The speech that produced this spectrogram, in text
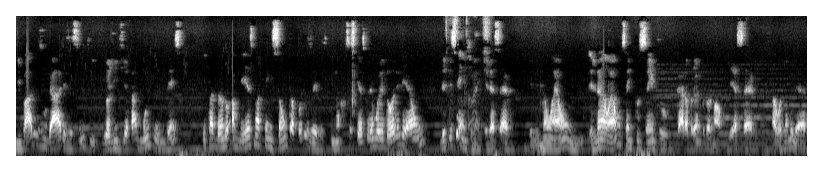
de vários lugares, assim, que hoje em dia está muito em evidência, e está dando a mesma atenção para todos eles. E nunca se esqueça que o Demolidor ele é um deficiente, né? ele é cego. Ele não é um. Ele não é um 100% cara branco normal. Ele é cego. A outra é mulher.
